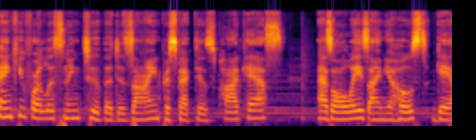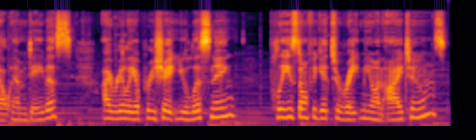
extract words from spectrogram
Thank you for listening to the Design Perspectives podcast. As always, I'm your host, Gail M. Davis. I really appreciate you listening. Please don't forget to rate me on iTunes.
